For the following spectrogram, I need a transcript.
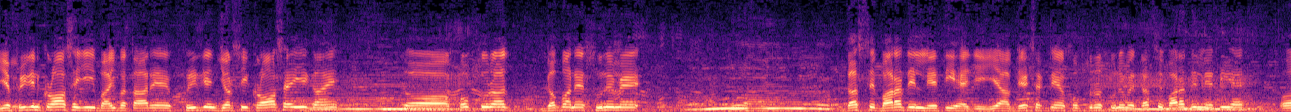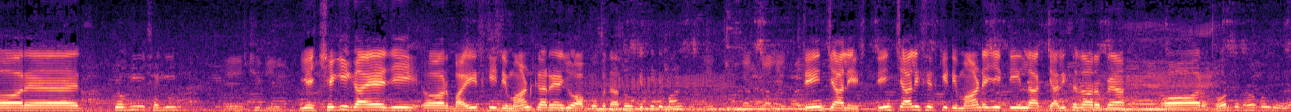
ये फ्रीजन क्रॉस है जी भाई बता रहे हैं। फ्रीजन जर्सी क्रॉस है ये गाय। तो खूबसूरत गबन है सुने में 10 से 12 दिन लेती है जी। ये आप देख सकते हैं खूबसूरत सुने में 10 से 12 दिन लेती है। और क्योंकि छगी। ये छगी गाय है जी। और भाई इसकी डिमांड कर रहे हैं जो आपको बताता हूँ। कितनी डिमांड? तीन चालीस तीन चालीस इसकी डिमांड है जी, तीन लाख चालीस हज़ार रुपया। और और तो कोई नहीं ना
